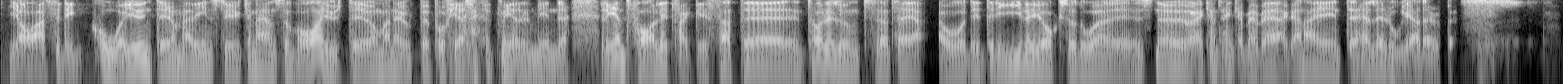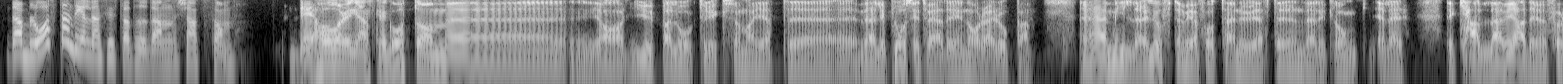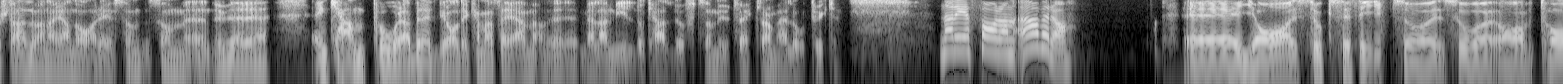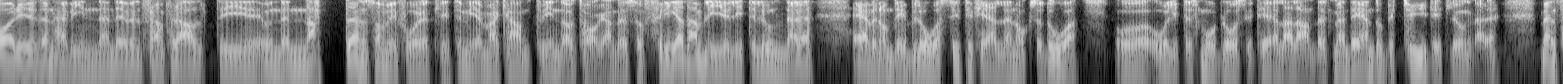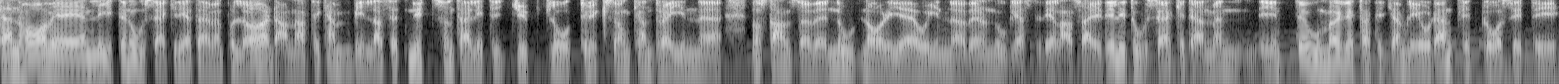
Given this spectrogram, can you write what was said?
Ja, alltså det går ju inte i de här vindstyrkorna ens att vara ute om man är uppe på fjället mer eller mindre. Rent farligt faktiskt, så att eh, ta det lugnt så att säga. Och det driver ju också då eh, snö och jag kan tänka mig vägarna är inte heller roliga där uppe. Det har blåst en del den sista tiden, känns det som. Det har varit ganska gott om eh, ja, djupa lågtryck som har gett eh, väldigt blåsigt väder i norra Europa. Den här mildare luften vi har fått här nu efter en väldigt lång, eller det kalla vi hade första halvan av januari som, som eh, nu är det en kamp på våra breddgrader kan man säga eh, mellan mild och kall luft som utvecklar de här lågtrycken. När är faran över då? Eh, ja, successivt så, så avtar ju den här vinden. Det är väl framför allt i, under natten natten som vi får ett lite mer markant vindavtagande. Så fredagen blir ju lite lugnare även om det är blåsigt i fjällen också då och, och lite småblåsigt i hela landet. Men det är ändå betydligt lugnare. Men sen har vi en liten osäkerhet även på lördagen att det kan bildas ett nytt sånt här lite djupt lågtryck som kan dra in eh, någonstans över Nordnorge och in över de nordligaste delarna av Sverige. Det är lite osäkert än men det är inte omöjligt att det kan bli ordentligt blåsigt i,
